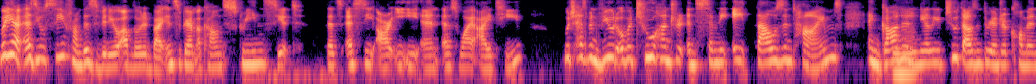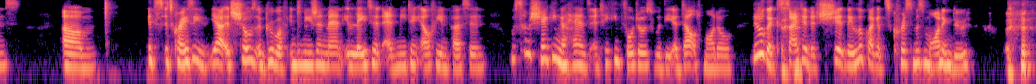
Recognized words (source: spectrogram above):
But yeah, as you'll see from this video uploaded by Instagram account ScreenSyt, that's S C R E E N S Y I T, which has been viewed over 278,000 times and garnered mm-hmm. nearly 2,300 comments. Um, it's it's crazy. Yeah, it shows a group of Indonesian men elated at meeting Elfie in person, with some shaking of hands and taking photos with the adult model. They look excited as shit. They look like it's Christmas morning, dude.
